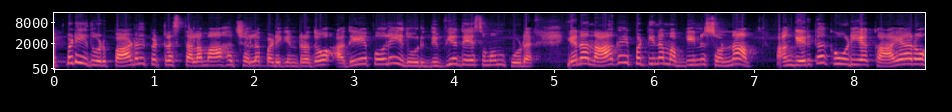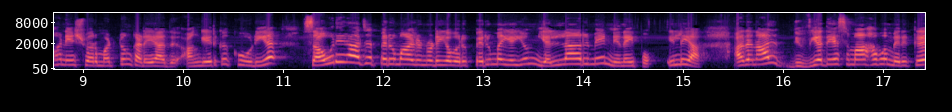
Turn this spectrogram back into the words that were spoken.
எப்படி இது ஒரு பாடல் பெற்ற ஸ்தலமாக சொல்லப்படுகின்றதோ அதே போல இது ஒரு திவ்ய தேசமும் கூட. ஏன்னா நாகைப்பட்டினம் அப்படின்னு சொன்னா அங்க இருக்கக்கூடிய காயாரோகணேஸ்வர் மட்டும் கிடையாது. அங்க இருக்கக்கூடிய சௌரிராஜ பெருமாளினுடைய ஒரு பெருமையையும் எல்லாருமே நினைப்போம் இல்லையா? அதனால் திவ்ய தேசமாகவும் இருக்கு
